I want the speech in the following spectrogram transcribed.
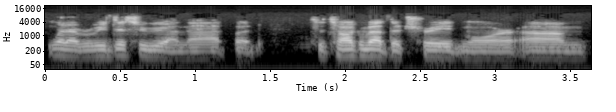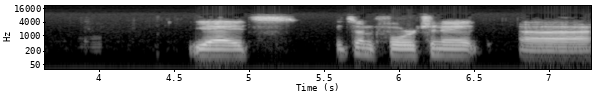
whatever. We disagree on that, but to talk about the trade more, um, yeah, it's it's unfortunate. Uh,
